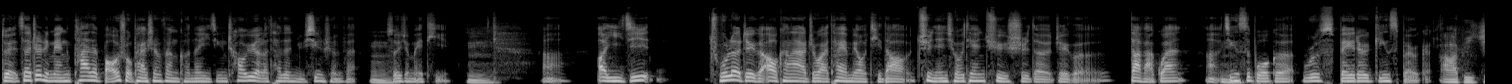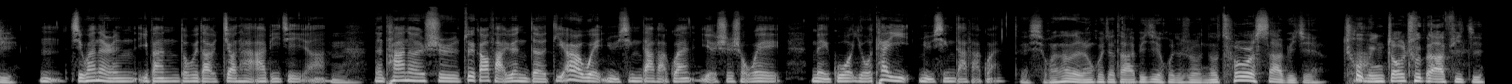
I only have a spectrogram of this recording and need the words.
对，在这里面他的保守派身份可能已经超越了他的女性身份，嗯，所以就没提。嗯啊啊，以及除了这个奥康纳之外，他也没有提到去年秋天去世的这个大法官啊，金斯伯格、Ruth Bader Ginsburg。，RBG，嗯，喜欢的人一般都会到叫他 RBG 啊。嗯那她呢是最高法院的第二位女性大法官，也是首位美国犹太裔女性大法官。对，喜欢他的人会叫他 RBG，或者说 Notorious RBG，臭名昭著的 RBG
